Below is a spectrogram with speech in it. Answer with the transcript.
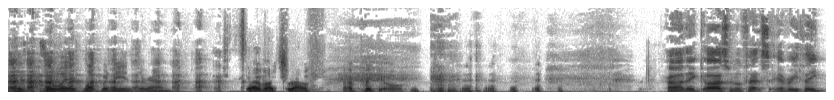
As always, love when Ian's around. So much love. I bring it all. All right, there, guys. Well, if that's everything,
